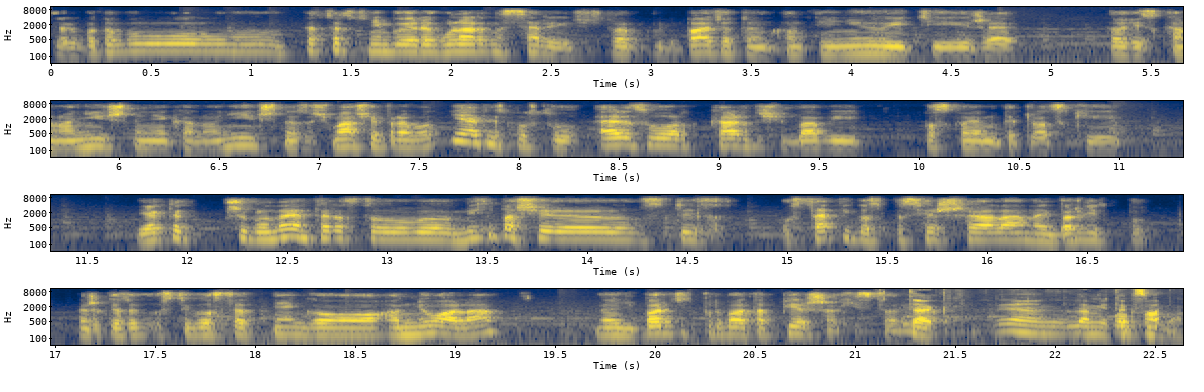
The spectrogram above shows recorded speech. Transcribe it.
Tak, bo to był, to też nie były regularne serie, gdzie trzeba dbać o ten continuity, że coś jest kanoniczne, niekanoniczne, coś ma się prawo. Nie, to jest po prostu Ellsworth, każdy się bawi po swojemu te klocki. Jak tak przyglądałem teraz, to mi chyba się z tych ostatniego speciala najbardziej, znaczy z tego ostatniego annuala, najbardziej podobała ta pierwsza historia. Tak, e, dla mnie tak samo.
